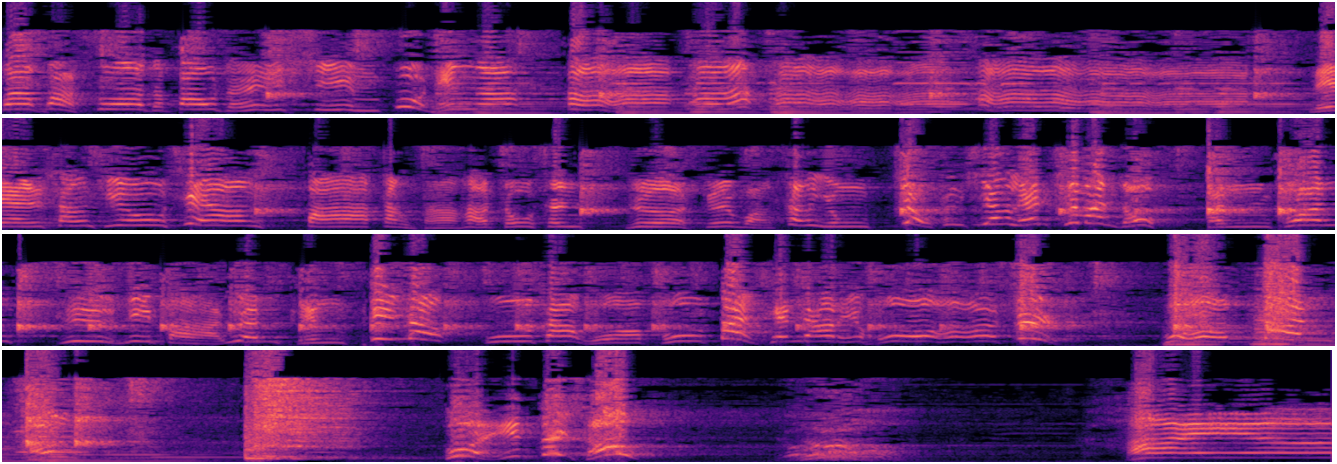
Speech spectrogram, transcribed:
一番话说的包拯心不宁啊啊啊啊啊！脸上就像。巴掌打周身，热血往上涌，叫声相连，且慢走。本官与你把元平披上，无杀我不担天大的祸事，我担成鬼子手。开。喜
